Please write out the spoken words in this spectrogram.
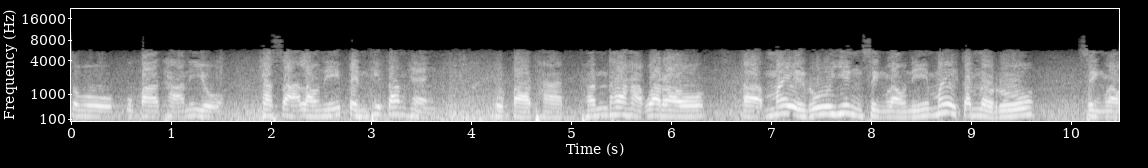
สโวอุปาทานิโยภาษาเหล่านี้เป็นที่ตั้งแห่งอุปาทานพันถ้าหากว่าเราไม่รู้ยิ่งสิ่งเหล่านี้ไม่กำหนดรู้สิ่งเหล่า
